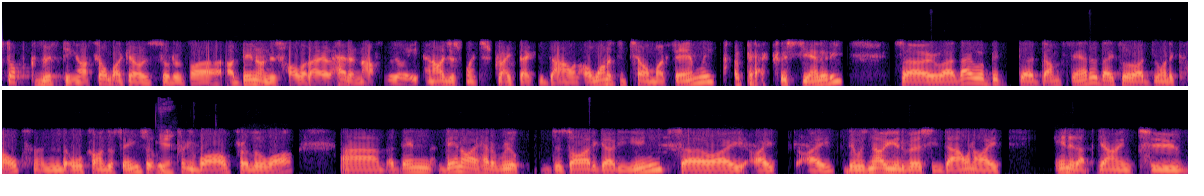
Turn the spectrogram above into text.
stopped drifting. I felt like I was sort of, uh, I'd been on this holiday, I had enough really, and I just went straight back to Darwin. I wanted to tell my family about Christianity. So uh, they were a bit uh, dumbfounded. They thought I'd joined a cult and all kinds of things. It was Yeah. pretty wild for a little while. Um, but then, then I had a real desire to go to uni. So I, I, I, there was no university in Darwin. I ended up going to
